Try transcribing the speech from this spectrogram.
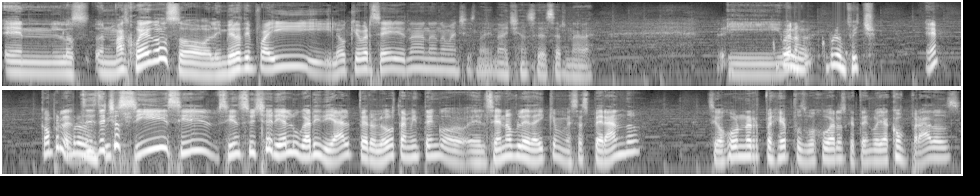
en los en más juegos o le invierto tiempo ahí y luego quiero ver series. No, no, no manches, no hay, no hay chance de hacer nada. Y bueno, Compra un Switch. en de hecho, sí, sí, sí, en Switch sería el lugar ideal, pero luego también tengo el Xenoblade ahí que me está esperando. Si voy a jugar un RPG, pues voy a jugar los que tengo ya comprados.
